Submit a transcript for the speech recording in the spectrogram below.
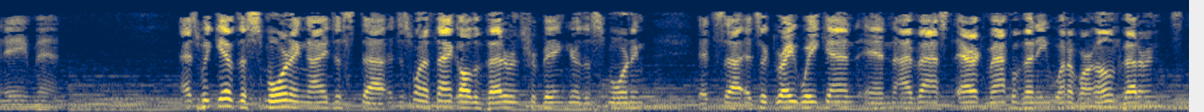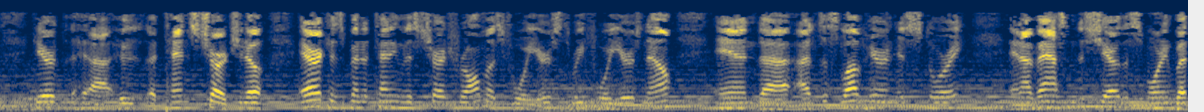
Amen. As we give this morning, I just uh, I just want to thank all the veterans for being here this morning. It's uh, it's a great weekend, and I've asked Eric McElveny, one of our own veterans here, uh, who attends church. You know, Eric has been attending this church for almost four years, three, four years now, and uh, I just love hearing his story. And I've asked him to share this morning, but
